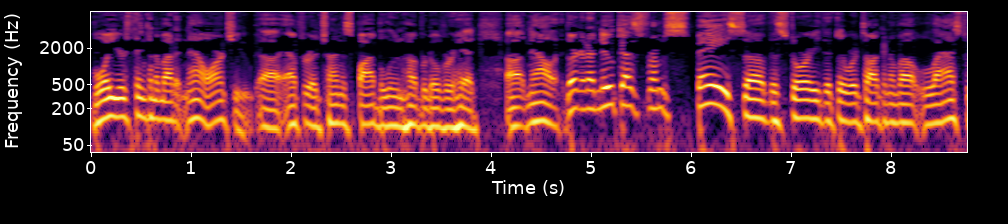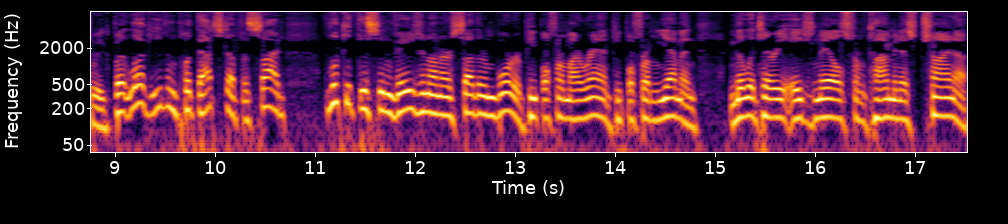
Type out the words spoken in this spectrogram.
boy, you're thinking about it now, aren't you? Uh, after a China spy balloon hovered overhead. Uh, now they're going to nuke us from space. Uh, the story that they were talking about last week. But look, even put that stuff aside. Look at this invasion on our southern border. People from Iran, people from Yemen, military aged males from communist China,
